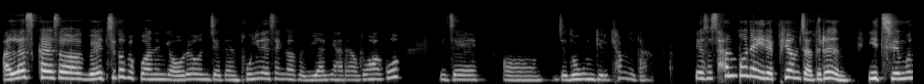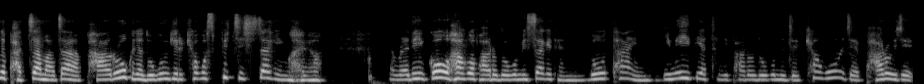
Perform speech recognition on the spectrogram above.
알라스카에서 왜 직업을 구하는 게 어려운지에 대한 본인의 생각을 이야기하라고 하고 이제 어 이제 녹음기를 켭니다. 그래서 3분의 1의 피험자들은 이 질문을 받자마자 바로 그냥 녹음기를 켜고 스피치 시작인 거예요. ready go 하고 바로 녹음이 시작이 되는 no time immediately 바로 녹음을 이제 켜고 이제 바로 이제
